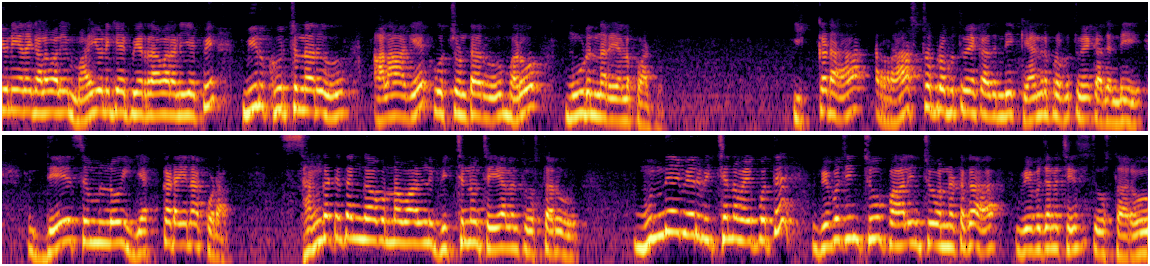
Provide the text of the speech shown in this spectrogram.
యూనియనే గెలవాలి మా యూనికే పేరు రావాలని చెప్పి మీరు కూర్చున్నారు. అలాగే కూర్చుంటారు మరో మూడున్నర ఏళ్ళ పాటు. ఇక్కడ రాష్ట్ర ప్రభుత్వమే కాదండి కేంద్ర ప్రభుత్వమే కాదండి. దేశంలో ఎక్కడైనా కూడా సంఘటితంగా ఉన్న వాళ్ళని విచ్ఛిన్నం చేయాలని చూస్తారు. ముందే మీరు విచ్ఛిన్నం అయిపోతే విభజించు పాలించు అన్నట్టుగా విభజన చేసి చూస్తారు.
